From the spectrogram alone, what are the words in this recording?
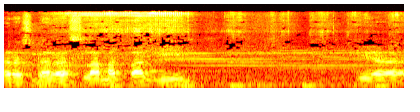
Saudara-saudara, selamat pagi. Ya,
